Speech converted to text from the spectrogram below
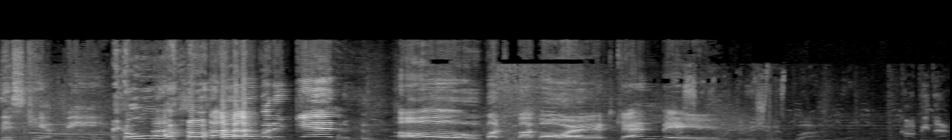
This can't be. oh, but it can. Oh, but my boy, it can be. The mission is planned. Copy that.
